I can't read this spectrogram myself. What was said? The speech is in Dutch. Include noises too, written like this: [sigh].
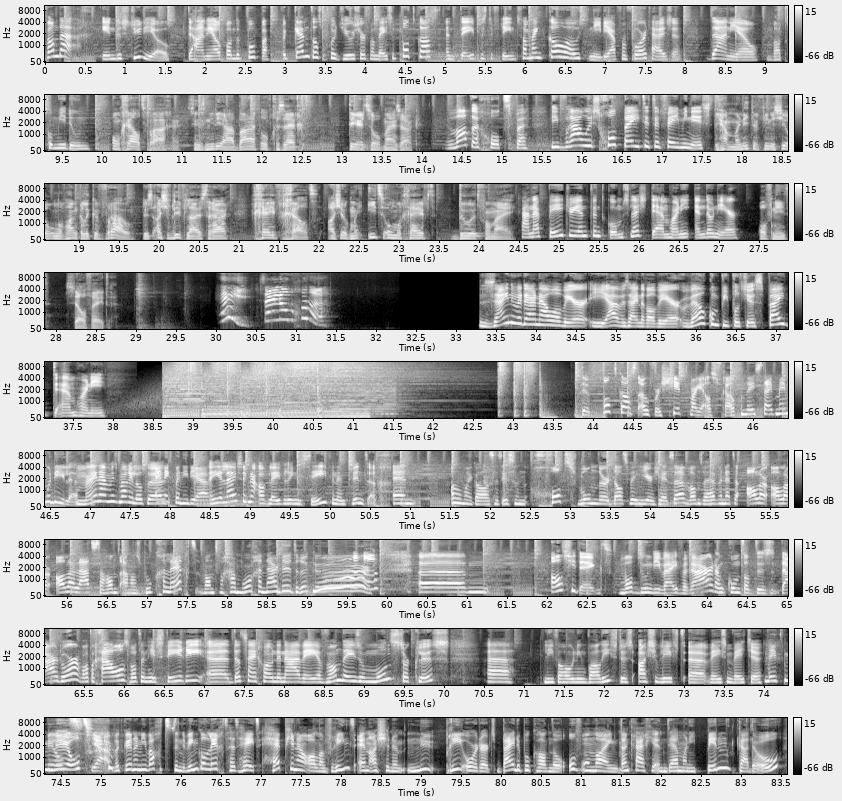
Vandaag in de studio Daniel van de Poppen, bekend als producer van deze podcast en tevens de vriend van mijn co-host Nidia van Voorthuizen. Daniel, wat kom je doen? Om geld vragen. Sinds Nidia haar baan heeft opgezegd, teert ze op mijn zak. Wat een godspe. Die vrouw is godbetend een feminist. Ja, maar niet een financieel onafhankelijke vrouw. Dus alsjeblieft, luisteraar, geef geld. Als je ook maar iets om me geeft, doe het voor mij. Ga naar patreon.com slash damnhoney en doneer. Of niet, zelf weten. Hey, zijn jullie al begonnen? Zijn we daar nou alweer? Ja, we zijn er alweer. Welkom piepeltjes bij Damn Honey. De podcast over shit waar je als vrouw van deze tijd mee moet dealen. Mijn naam is Marilotte. En ik ben Nidia. En je luistert naar aflevering 27. En oh my god, het is een godswonder dat we hier zitten. Want we hebben net de aller, aller, allerlaatste hand aan ons boek gelegd. Want we gaan morgen naar de drukker. Ehm, als je denkt, wat doen die wijven raar? Dan komt dat dus daardoor. Wat een chaos, wat een hysterie. Eh, dat zijn gewoon de naweeën van deze monsterklus. Eh, lieve honingballies. Dus alsjeblieft, uh, wees een beetje mild. mild. Ja, we kunnen niet wachten tot het in de winkel ligt. Het heet Heb je nou al een vriend? En als je hem nu pre-ordert bij de boekhandel of online, dan krijg je een Damn pin cadeau.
